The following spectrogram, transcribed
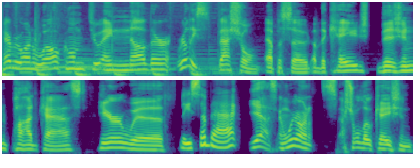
Hey everyone, welcome to another really special episode of the Caged Vision podcast. Here with Lisa Beck. Yes, and we are on a special location.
